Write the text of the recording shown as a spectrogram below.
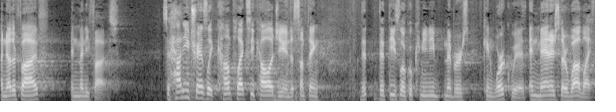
another five, and many fives. So, how do you translate complex ecology into something that, that these local community members can work with and manage their wildlife?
